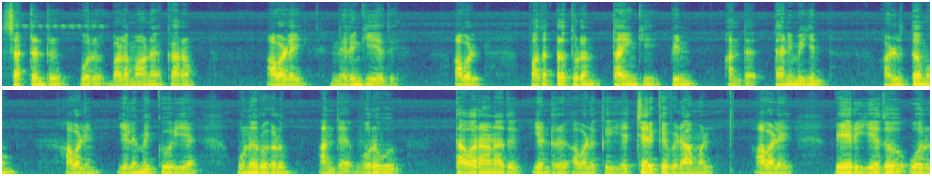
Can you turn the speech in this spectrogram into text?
சட்டென்று ஒரு பலமான கரம் அவளை நெருங்கியது. அவள் பதற்றத்துடன் தயங்கி பின் அந்த தனிமையின் அழுத்தமும் அவளின் இளமைக்குரிய உணர்வுகளும் அந்த உறவு தவறானது என்று அவளுக்கு எச்சரிக்கை விடாமல் அவளை வேறு ஏதோ ஒரு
